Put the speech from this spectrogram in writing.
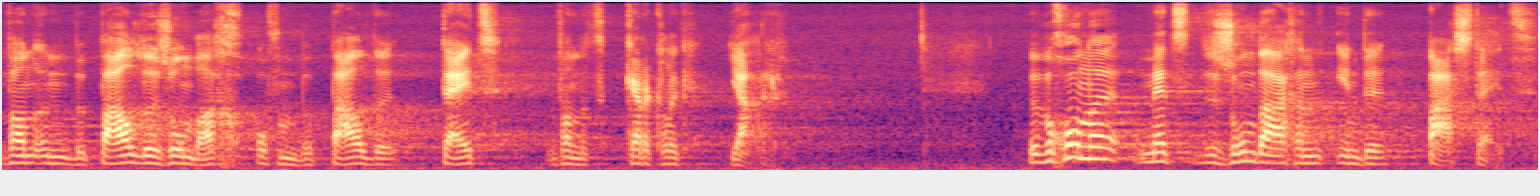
van een bepaalde zondag of een bepaalde tijd van het kerkelijk jaar. We begonnen met de zondagen in de paastijd.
